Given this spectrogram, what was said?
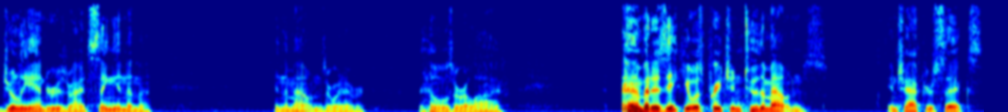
Julie Andrews, right? Singing in the in the mountains or whatever. The hills are alive. but Ezekiel was preaching to the mountains in chapter 6,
